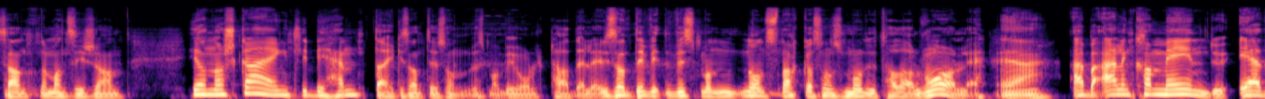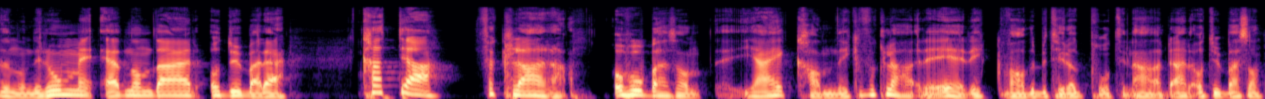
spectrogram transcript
Sant? Når man sier sånn Ja, når skal jeg egentlig bli henta? Sånn, hvis man blir voldtatt. Eller? Det, hvis man, noen snakker sånn, så må du ta det alvorlig. ja. Jeg bare, Erlend, hva mener du? Er det noen i rommet? Er det noen der? Og du bare Katja, forklar han. Og hun bare sånn Jeg kan ikke forklare Erik hva det betyr at Putin er der. Og du bare sånn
